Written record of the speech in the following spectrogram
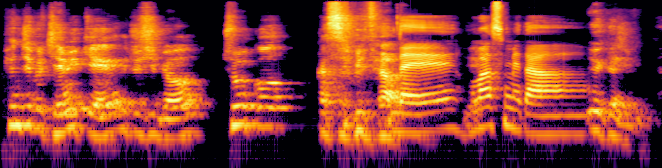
편집을 재밌게 해주시면 좋을 것 같습니다. 네. 예. 고맙습니다. 여기까지입니다.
